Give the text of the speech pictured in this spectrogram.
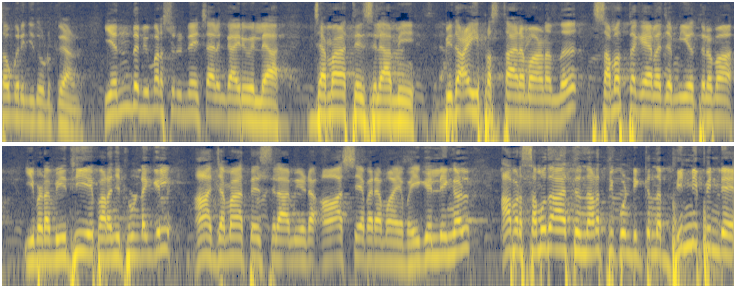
സൗകര്യം ചെയ്തു കൊടുക്കുകയാണ്. എന്ത് വിമർശനം ഉന്നയിച്ചാലും കാര്യമില്ല. ജമാഅത്തെ ഇസ്ലാമി ബിദായി പ്രസ്ഥാനമാണെന്ന് സമത്വ കേരള ജമിയത്തുലമ ഇവിടെ വിധിയെ പറഞ്ഞിട്ടുണ്ടെങ്കിൽ ആ ജമാഅത്തെ ഇസ്ലാമിയുടെ ആശയപരമായ വൈകല്യങ്ങൾ അവർ സമുദായത്തിൽ നടത്തിക്കൊണ്ടിരിക്കുന്ന ഭിന്നിപ്പിന്റെ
